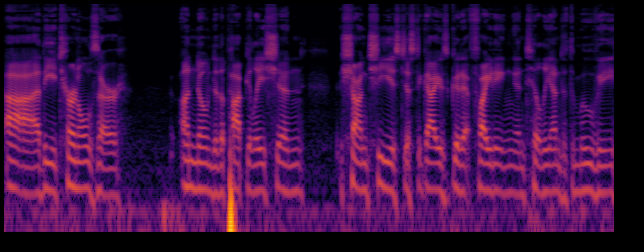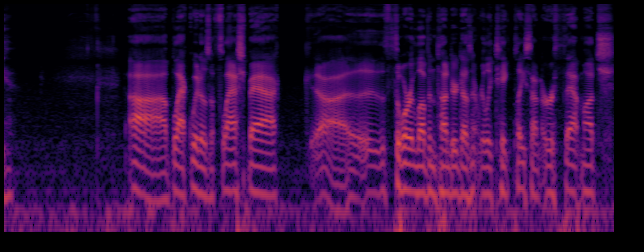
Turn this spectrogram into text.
uh, the eternals are unknown to the population. Shang-chi is just a guy who's good at fighting until the end of the movie. Uh, Black Widow's a flashback. Uh, Thor: Love and Thunder doesn't really take place on Earth that much,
